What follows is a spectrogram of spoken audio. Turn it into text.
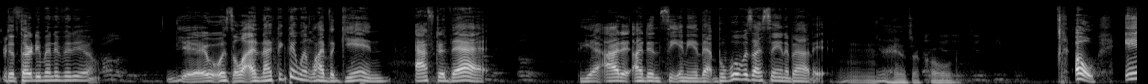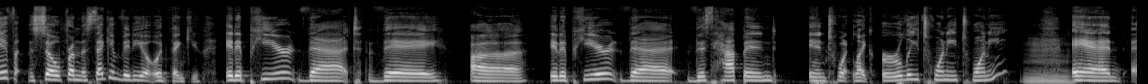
the 30 minute video? Yeah, it was a lot. And I think they went live again after that. Yeah, I, I didn't see any of that. But what was I saying about it? Your hands are cold. Oh, if so, from the second video, oh, thank you. It appeared that they, uh, it appeared that this happened in tw- like early 2020, and uh,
